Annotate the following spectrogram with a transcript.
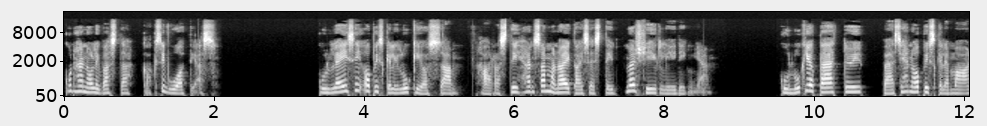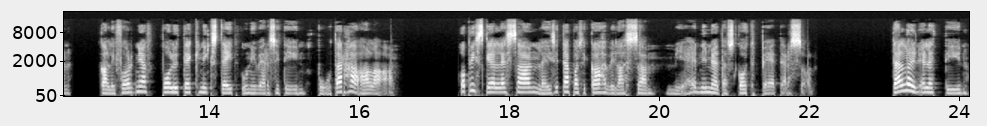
kun hän oli vasta kaksivuotias. Kun Leisi opiskeli lukiossa, harrasti hän samanaikaisesti myös cheerleadingia. Kun lukio päättyi, pääsi hän opiskelemaan California Polytechnic State Universityin puutarha-alaa. Opiskellessaan Leisi tapasi kahvilassa miehen nimeltä Scott Peterson. Tällöin elettiin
